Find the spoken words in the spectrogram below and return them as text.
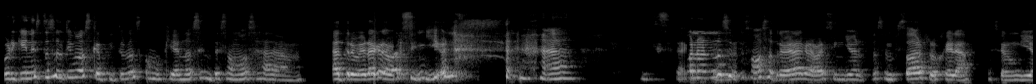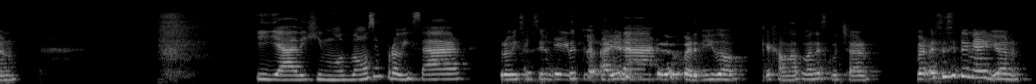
Porque en estos últimos capítulos como que ya nos empezamos a, a atrever a grabar sin guion. Ajá. Exacto. Bueno, no nos empezamos a atrever a grabar sin guion, nos empezó a dar flojera hacer un guion. Y ya dijimos, vamos a improvisar. Improvisación. hay un episodio perdido que jamás van a escuchar. Pero ese sí tenía guion.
